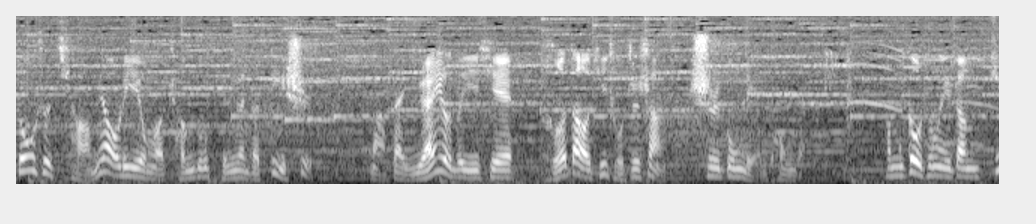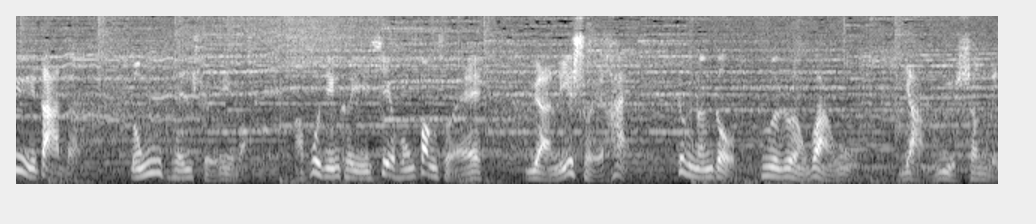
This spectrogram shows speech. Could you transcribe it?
都是巧妙利用了成都平原的地势，啊，在原有的一些河道基础之上施工连通的，它们构成了一张巨大的农田水利网。啊，不仅可以泄洪放水，远离水害，更能够滋润万物，养育生灵。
